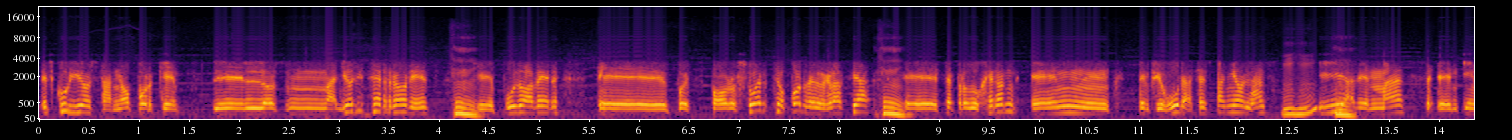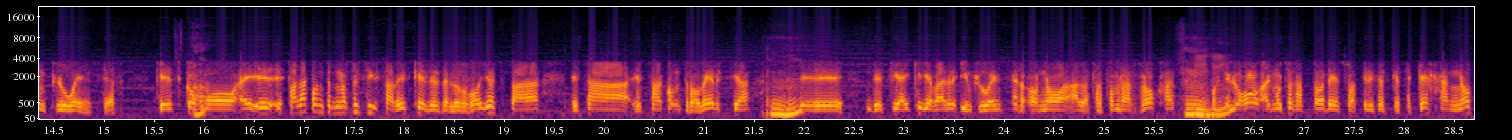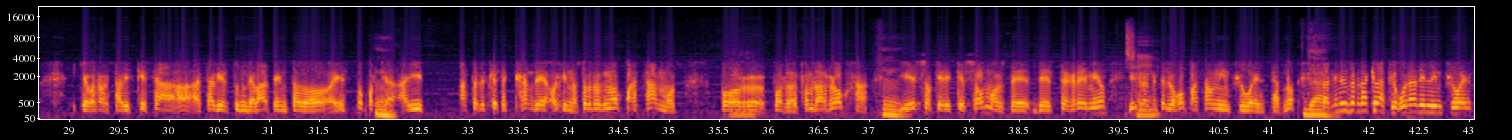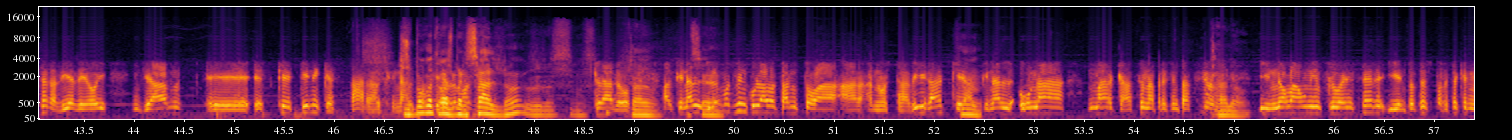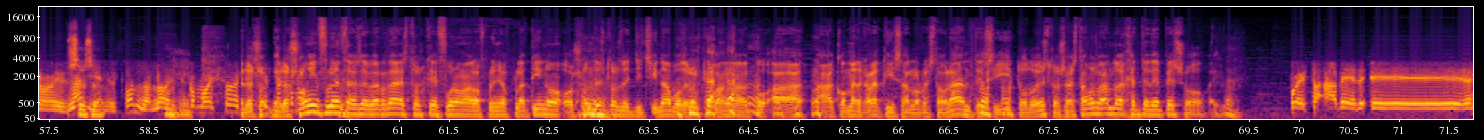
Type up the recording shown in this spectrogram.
es curiosa, ¿no? Porque eh, los mayores errores Hmm. que pudo haber, eh, pues por suerte o por desgracia, Hmm. eh, se produjeron en, en figuras españolas y Hmm. además en influencers. Que es como eh, eh, está la contra- no sé si sabéis que desde los Goya está esa esa controversia de, de si hay que llevar influencer o no a las alfombras rojas, porque luego hay muchos actores o actrices que se quejan, ¿no? Y que bueno, sabéis que se ha, se ha abierto un debate en todo esto, porque hay actores que se quejan de, oye, nosotros no pasamos por, por la alfombra roja Mm. y eso que, que somos de, de este gremio y Sí. realmente luego pasa un influencer, ¿no? Ya. También es verdad que la figura del influencer a día de hoy ya eh, es que tiene que estar al final. Es un poco hemos- transversal, ¿no? Claro, al final sí. lo hemos vinculado tanto a, a- a nuestra vida que Mm. al final una marca hace una presentación Claro. y no va un influencer y entonces parece que no es nadie sí. en el fondo, ¿no? Es como esto. es- Pero, pero como- son influencers de verdad estos que fueron a los premios platino o son de estos de Chichinabo, de los que van a, co- a- a comer gratis a los restaurantes y todo esto. O sea, estamos hablando de gente de peso. Pues a ver, eh...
